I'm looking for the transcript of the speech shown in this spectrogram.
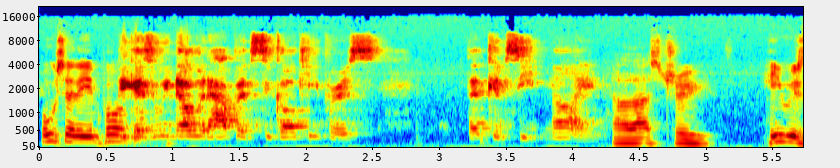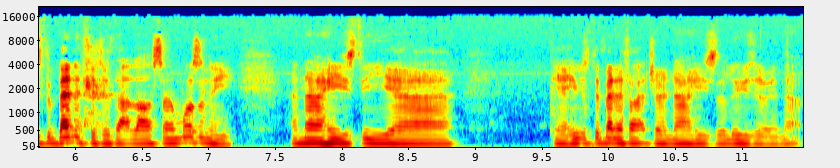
also the important. because we know what happens to goalkeepers that concede nine. Oh, that's true. He was the benefit of that last time, wasn't he? And now he's the uh, yeah, he was the benefactor, and now he's the loser in that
